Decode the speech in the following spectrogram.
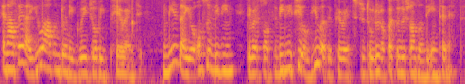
then I'll say that you haven't done a great job in parenting. It means that you're also leaving the responsibility of you as a parent to Tolulope Solutions on the internet.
